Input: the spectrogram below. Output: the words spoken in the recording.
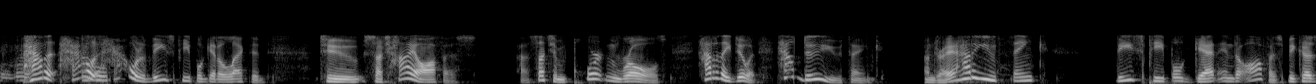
Mhm. How do how Mhm. how do these people get elected to such high office, uh, such important roles? How do they do it? How do you think, Andrea? How do you think these people get into office? Because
